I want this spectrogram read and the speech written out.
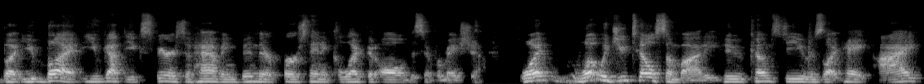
but you but you've got the experience of having been there firsthand and collected all of this information what what would you tell somebody who comes to you and is like hey i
